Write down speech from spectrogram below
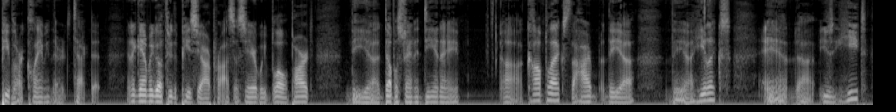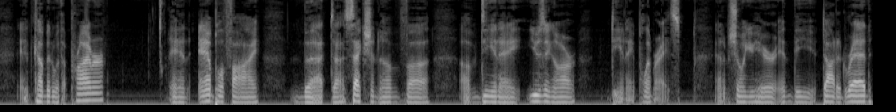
people are claiming they're detected. And again, we go through the PCR process here. We blow apart the uh, double-stranded DNA uh, complex, the the the helix, and using heat, and come in with a primer and amplify that section of of DNA using our DNA polymerase and I'm showing you here in the dotted red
